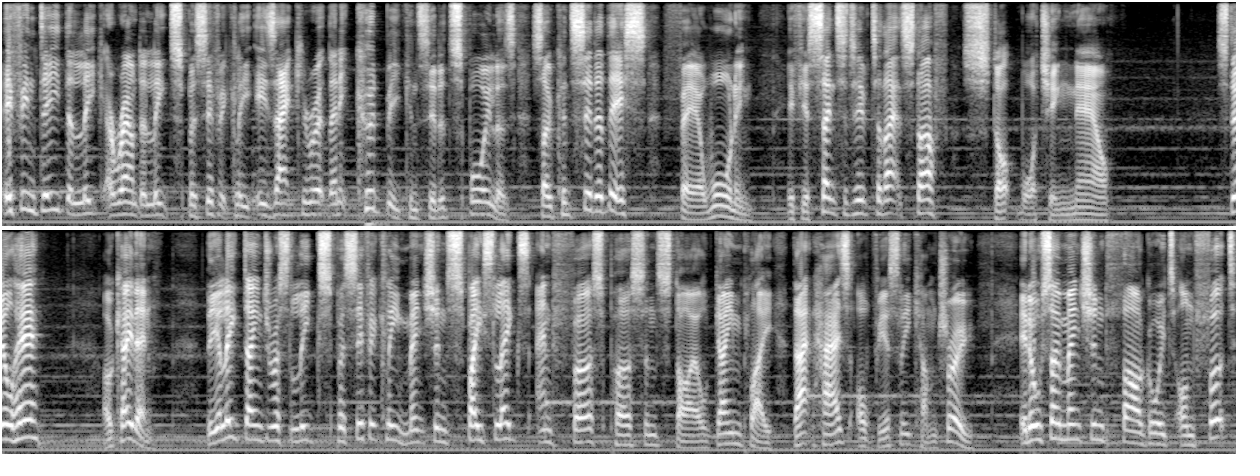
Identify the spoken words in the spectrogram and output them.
If indeed the leak around Elite specifically is accurate then it could be considered spoilers so consider this fair warning. If you're sensitive to that stuff stop watching now. Still here? Ok then. The Elite Dangerous leak specifically mentioned space legs and first person style gameplay. That has obviously come true. It also mentioned Thargoids on foot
